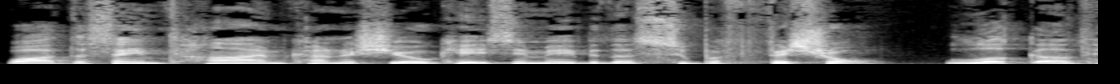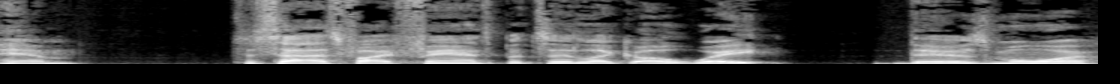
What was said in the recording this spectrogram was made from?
while at the same time kind of showcasing maybe the superficial look of him to satisfy fans, but say like, oh wait, there's more.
